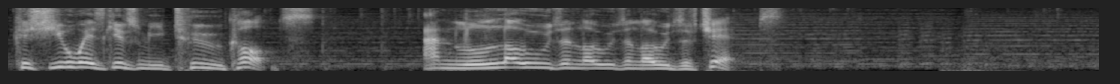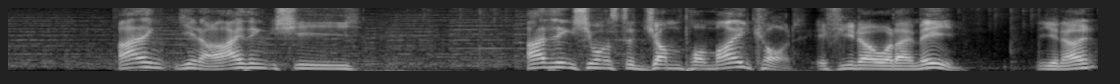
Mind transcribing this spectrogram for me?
because she always gives me two cods, and loads and loads and loads of chips. I think, you know, I think she... I think she wants to jump on my cod, if you know what I mean. You know?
